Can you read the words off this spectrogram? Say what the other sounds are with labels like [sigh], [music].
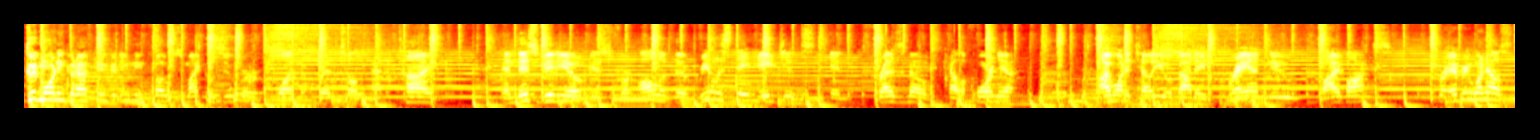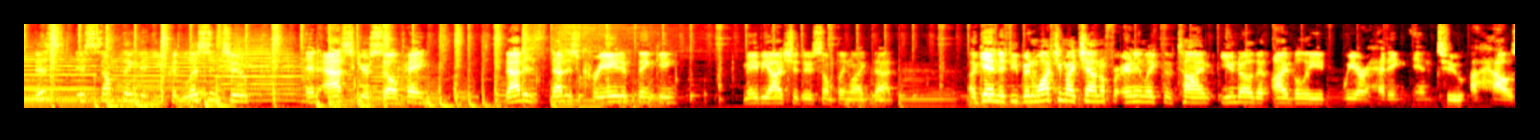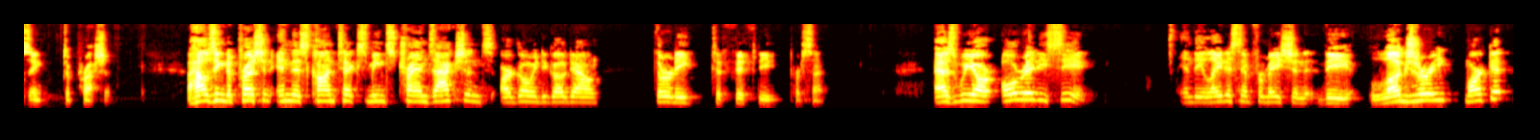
Good morning, good afternoon, good evening, folks. Michael Zuber, one rental at a time. And this video is for all of the real estate agents in Fresno, California. I want to tell you about a brand new buy box. For everyone else, this is something that you could listen to and ask yourself, hey, that is that is creative thinking. Maybe I should do something like that. Again, if you've been watching my channel for any length of time, you know that I believe we are heading into a housing depression. A housing depression in this context means transactions are going to go down 30 to 50%. As we are already seeing in the latest information, the luxury market,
